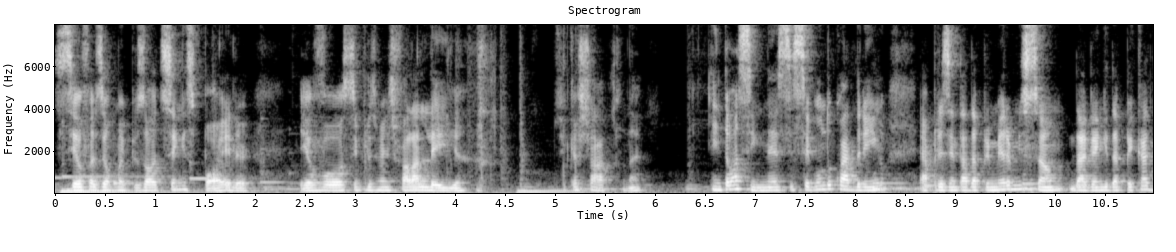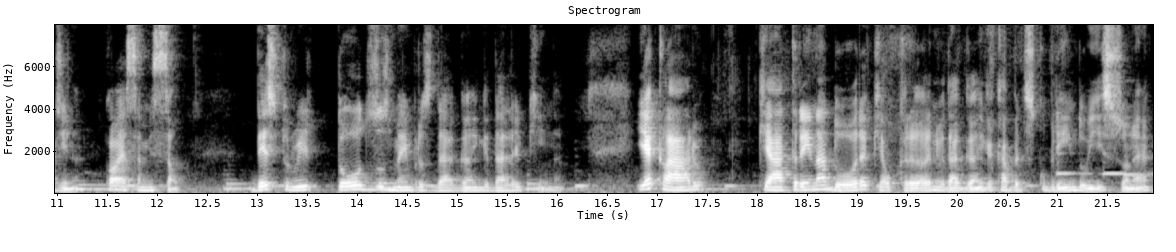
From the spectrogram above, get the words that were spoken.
Se eu fazer um episódio sem spoiler, eu vou simplesmente falar leia. Fica chato, né? Então, assim, nesse segundo quadrinho é apresentada a primeira missão da gangue da Pecadina. Qual é essa missão? Destruir todos os membros da gangue da Lerquina. E é claro que a treinadora, que é o crânio da gangue, acaba descobrindo isso, né?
